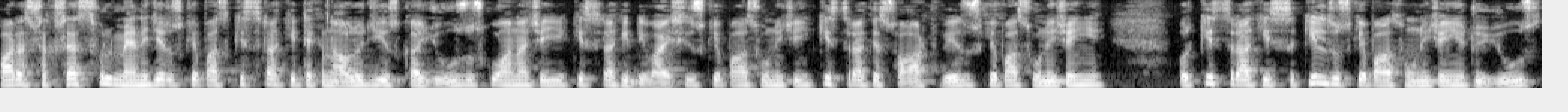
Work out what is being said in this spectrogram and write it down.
for a successful manager उसके पास किस तरह की टेक्नोलॉजी उसका यूज़ उसको आना चाहिए किस तरह की डिवाइसेस उसके पास होनी चाहिए किस तरह के सॉफ्टवेयर उसके पास होने चाहिए और किस तरह की स्किल्स उसके पास होनी चाहिए to use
